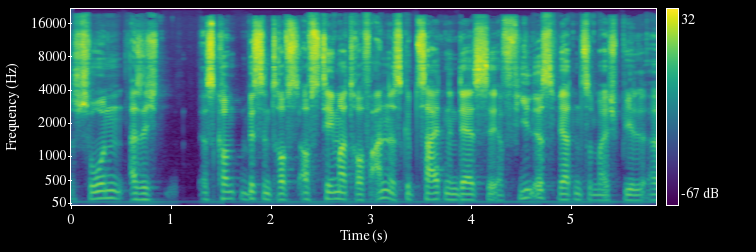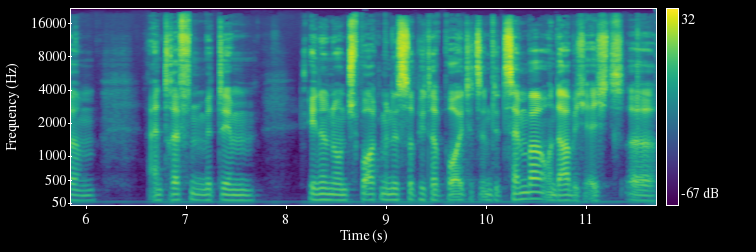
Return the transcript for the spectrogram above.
schon, also ich, es kommt ein bisschen drauf, aufs Thema drauf an. Es gibt Zeiten, in der es sehr viel ist. Wir hatten zum Beispiel ähm, ein Treffen mit dem Innen- und Sportminister Peter Beuth jetzt im Dezember und da habe ich echt äh,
